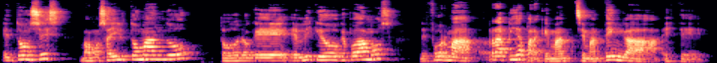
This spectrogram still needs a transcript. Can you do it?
Entonces vamos a ir tomando todo lo que el líquido que podamos de forma rápida para que se mantenga este,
